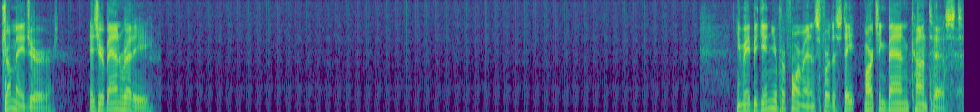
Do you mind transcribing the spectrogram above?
Drum major, is your band ready? You may begin your performance for the State Marching Band Contest.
